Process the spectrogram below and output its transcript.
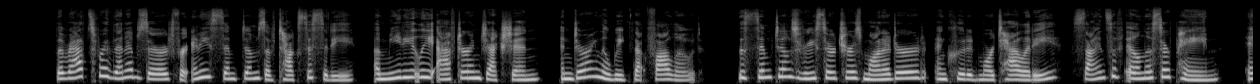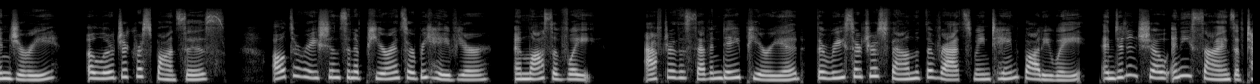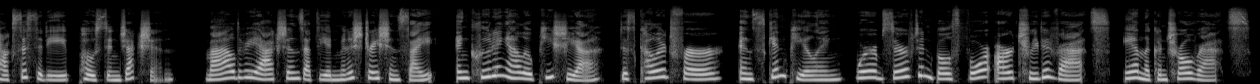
The rats were then observed for any symptoms of toxicity immediately after injection and during the week that followed. The symptoms researchers monitored included mortality, signs of illness or pain, injury, allergic responses, alterations in appearance or behavior, and loss of weight. After the seven day period, the researchers found that the rats maintained body weight and didn't show any signs of toxicity post injection. Mild reactions at the administration site, including alopecia, discolored fur, and skin peeling, were observed in both 4R treated rats and the control rats.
